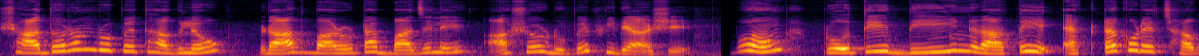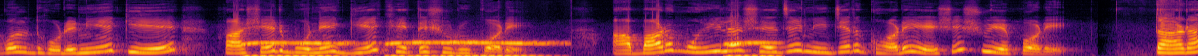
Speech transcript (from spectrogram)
সাধারণ রূপে থাকলেও রাত বারোটা বাজলে আসল রূপে ফিরে আসে এবং প্রতিদিন রাতে একটা করে ছাগল ধরে নিয়ে গিয়ে পাশের বনে গিয়ে খেতে শুরু করে। আবার মহিলা সেজে নিজের ঘরে এসে শুয়ে পড়ে। তারা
